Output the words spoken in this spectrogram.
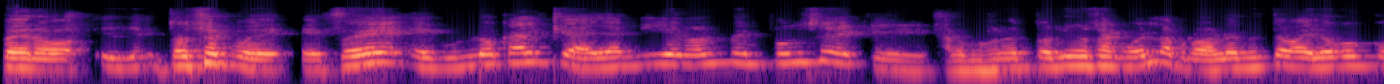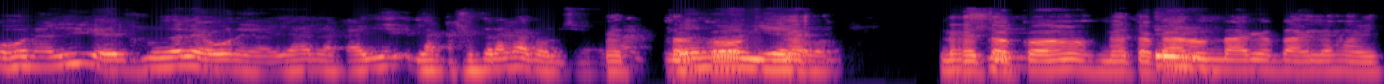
pero entonces, pues, eh, fue en un local que hay aquí enorme en Ponce, que a lo mejor Antonio no se acuerda, probablemente bailó con cojones allí, el Club de Leones, allá en la calle, en la casetera 14. ¿verdad? Me tocó- Viejos. Me Sí. tocó, me tocaron Sí. varios bailes ahí.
